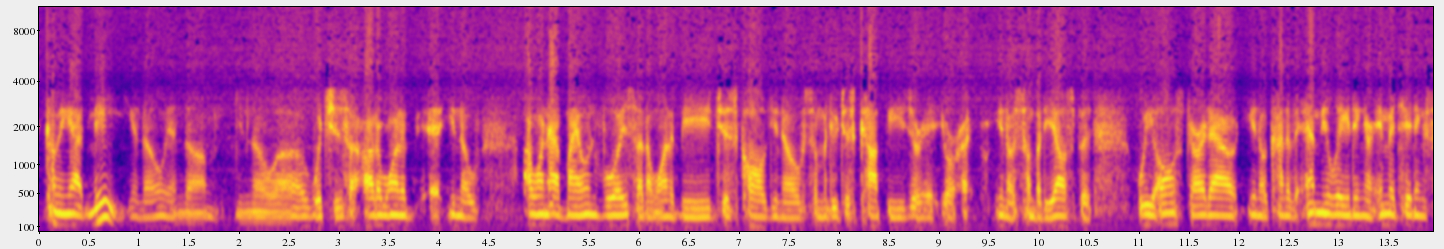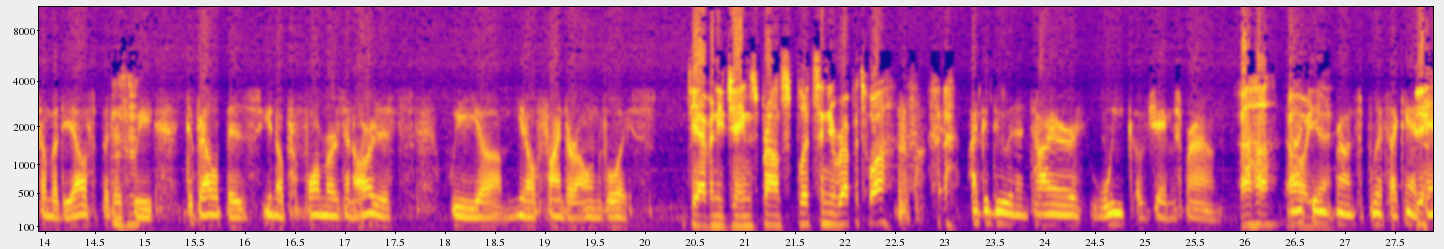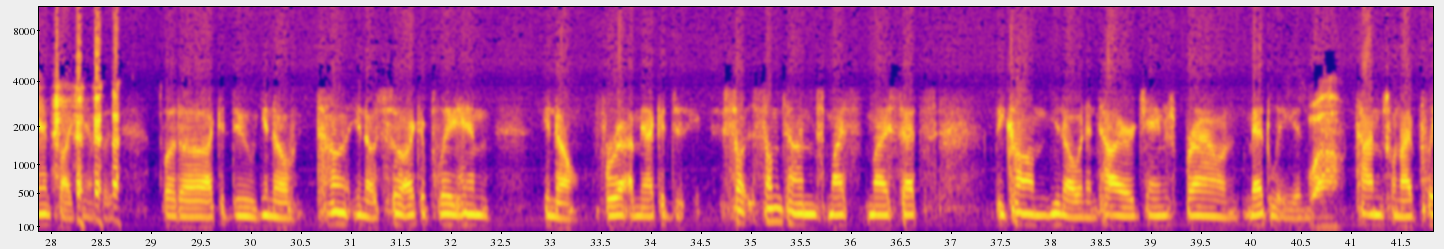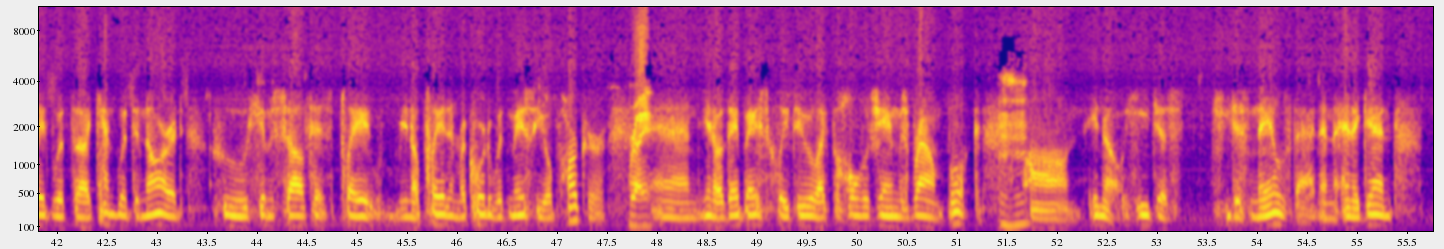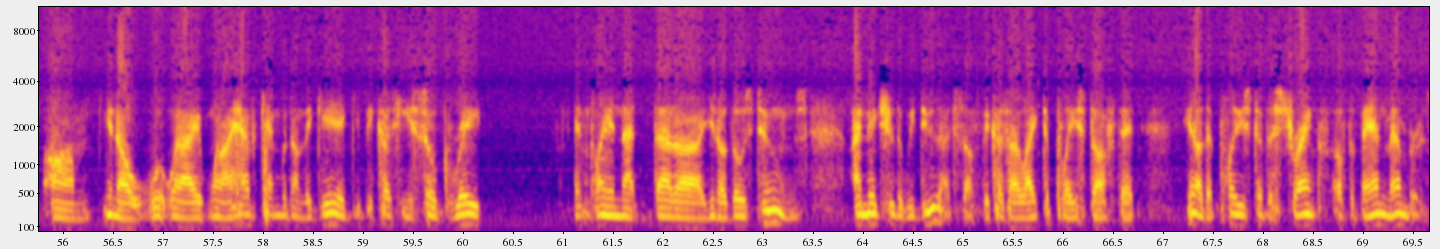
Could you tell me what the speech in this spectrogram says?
coming at me. You know and um, you know uh, which is I don't want to uh, you know. I want to have my own voice. I don't want to be just called, you know, someone who just copies or, or you know, somebody else. But we all start out, you know, kind of emulating or imitating somebody else. But as Mhm. we develop as, you know, performers and artists, we, um, you know, find our own voice. Do you have any James Brown splits in your repertoire? I could do an entire week of James Brown. uh huh. Not Oh James yeah. Brown splits. I can't Yeah. dance like him, but but uh, I could do you know ton, you know so I could play him, you know for I mean I could. So, sometimes my my sets become you know an entire James Brown medley, and Wow. times when I played with uh, Kenwood Denard, who himself has played you know played and recorded with Maceo Parker, Right. and you know they basically do like the whole James Brown book Mhm. um, you know, he just he just nails that. And and again, um, you know, when I when I have Kenwood on the gig because he's so great and playing that that uh, you know those tunes, I make sure that we do that stuff because I like to play stuff that you know that plays to the strength of the band members.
